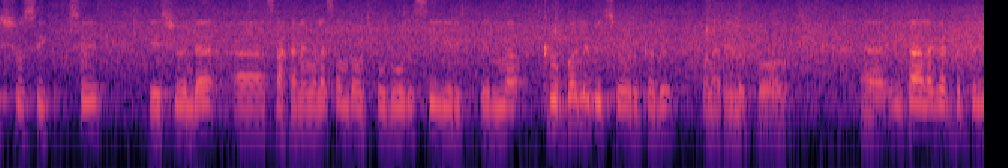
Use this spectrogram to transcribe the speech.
വിശ്വസിച്ച് യേശുവിന്റെ സഹനങ്ങളെ സന്തോഷത്തോടുകൂടി സ്വീകരിക്കുന്ന കൃപ ലഭിച്ചവർക്കത് വളരെ എളുപ്പമാണ്. ഈ കാലഘട്ടത്തിൽ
